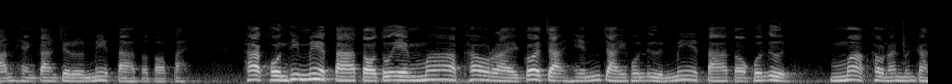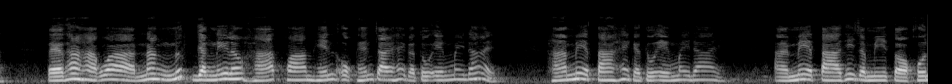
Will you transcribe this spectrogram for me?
านแห่งการเจริญเมตตาต่อๆไป ถ้าคนที่เมตตาต่อตัวเองมากเท่าไหร่ ก็จะเห็นใจคนอื่น เมตตาต่อคนอื่นมากเท่านั้นเหมือนกัน แต่ถ้าหากว่านั่งนึกอย่างนี้แล้วหาความเห็นอกเห็นใจให้กับตัวเองไม่ได้ หาเมตตาให้กับตัวเองไม่ได้ เมตตาที่จะมีต่อคน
